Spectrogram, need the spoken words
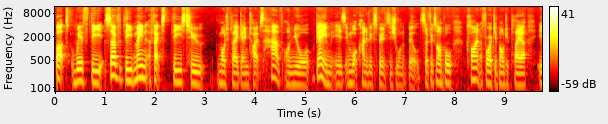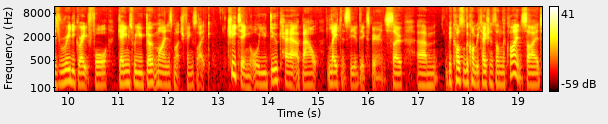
but with the server, the main effect these two multiplayer game types have on your game is in what kind of experiences you want to build. So for example, client authoritative multiplayer is really great for games where you don't mind as much things like cheating or you do care about latency of the experience. So um, because of the computations on the client side,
